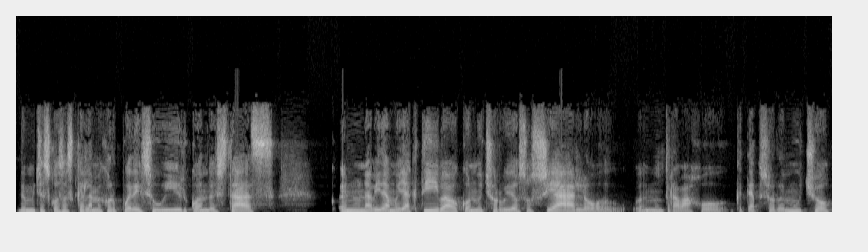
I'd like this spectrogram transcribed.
de muchas cosas que a lo mejor puedes huir cuando estás en una vida muy activa o con mucho ruido social o en un trabajo que te absorbe mucho.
